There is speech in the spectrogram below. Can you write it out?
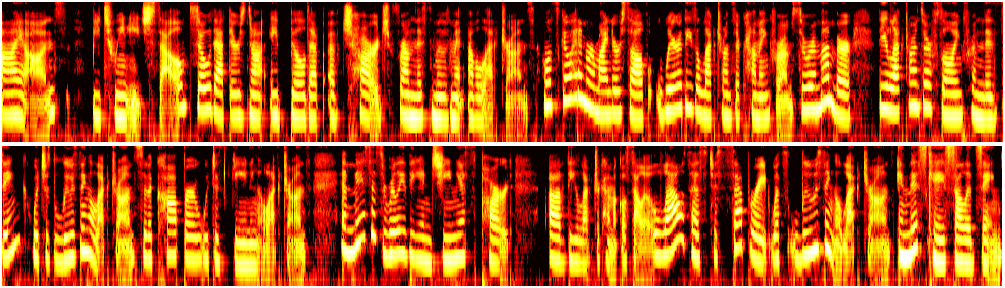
ions between each cell so that there's not a buildup of charge from this movement of electrons. Let's go ahead and remind ourselves where these electrons are coming from. So remember, the electrons are flowing from the zinc, which is losing electrons, to the copper, which is gaining electrons. And this is really the ingenious part of the electrochemical cell. It allows us to separate what's losing electrons, in this case solid zinc,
